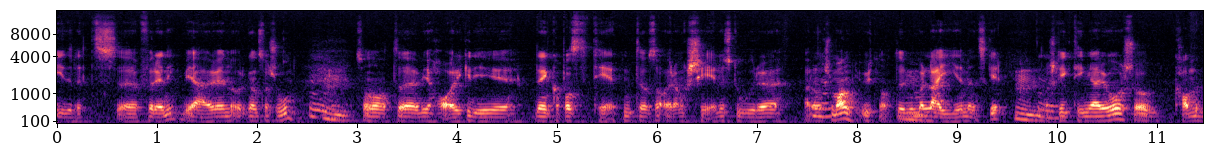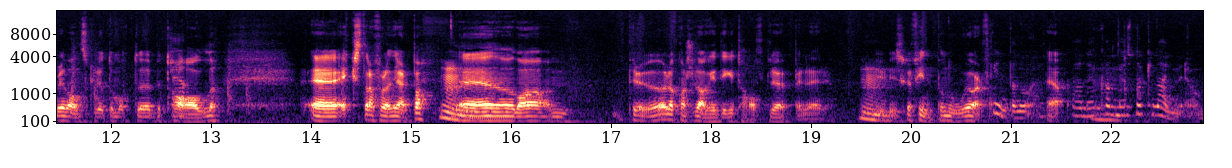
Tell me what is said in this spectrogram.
idrettsforening. Vi er jo en organisasjon. Mm. Sånn at eh, vi har ikke de, den kapasiteten til å arrangere store arrangement uten at vi må leie mennesker. Mm. Og slik ting er i år, så kan det bli vanskelig å måtte betale eh, ekstra for den hjelpa. Mm. Eh, og da mm, prøve å kanskje lage et digitalt løp, eller Mm. vi skal finne på noe i hvert fall. Finne på noe. Ja. Ja, det kan vi snakke nærmere om.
